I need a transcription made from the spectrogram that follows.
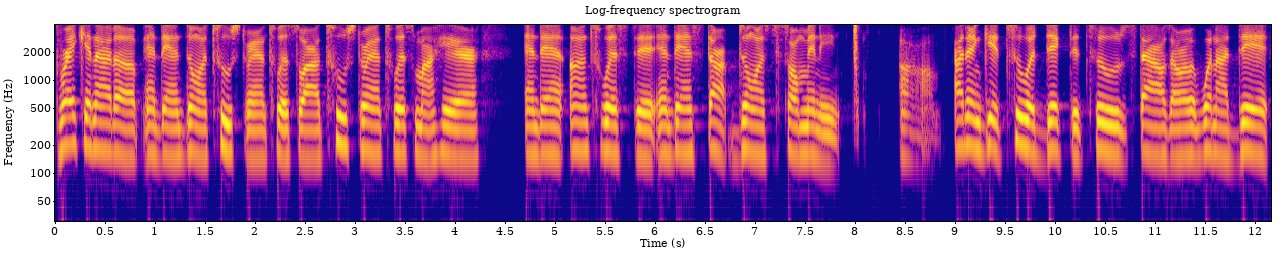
breaking that up and then doing two strand twists. So I two strand twist my hair and then untwist it and then start doing so many um, I didn't get too addicted to styles. Or when I did,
